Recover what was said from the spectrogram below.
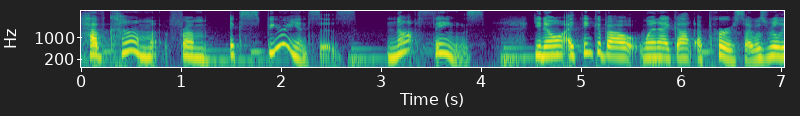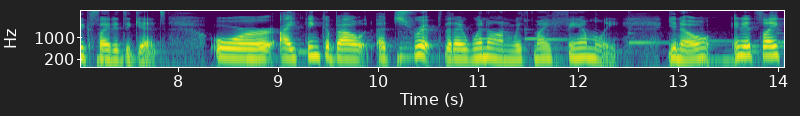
have come from experiences, not things. You know, I think about when I got a purse I was really excited to get, or I think about a trip that I went on with my family, you know, and it's like,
